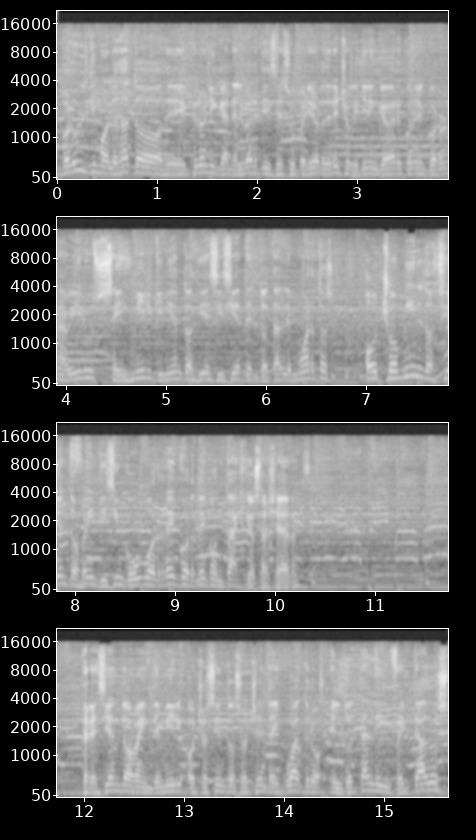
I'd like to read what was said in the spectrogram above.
por último, los datos de crónica en el vértice superior derecho que tienen que ver con el coronavirus. 6.517 el total de muertos. 8.225 hubo récord de contagios ayer. 320.884 el total de infectados.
